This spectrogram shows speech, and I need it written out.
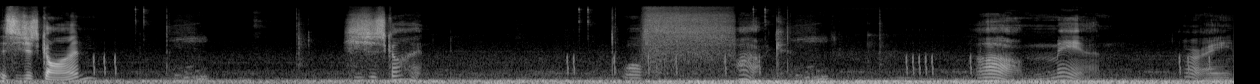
Is he just gone? He's just gone. Well, fuck. Oh, man. Alright.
